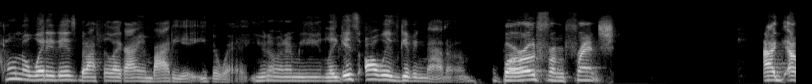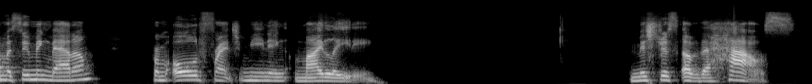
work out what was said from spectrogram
I don't know what it is, but I feel like I embody it either way. You know what I mean? Like it's always giving madam. borrowed from French. I, I'm assuming, madam, from Old French, meaning my lady, mistress of the house.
